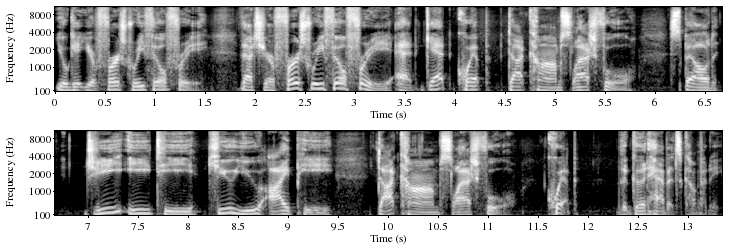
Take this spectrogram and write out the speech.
you'll get your first refill free. That's your first refill free at getquip.com slash fool, spelled G-E-T-Q-U-I-P dot com slash fool. Quip, the good habits company.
